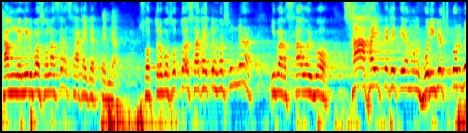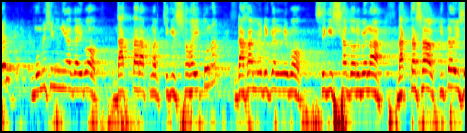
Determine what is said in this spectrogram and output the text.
সামনে নির্বাচন আছে, চা খাইতে পারতেন না। সতেরো বছর তো চা খাইতে পারছেন না। এবার চা হইব। চা খাইতে খাইতে এমন পরিবেশ করবেন মমিসিং নিয়ে যাইব, ডাক্তার আপনার চিকিৎসা হইতো না, ঢাকা মেডিকেল নিব, চিকিৎসা ধরবে না। ডাক্তার সাহেব, কিতা হয়েছে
